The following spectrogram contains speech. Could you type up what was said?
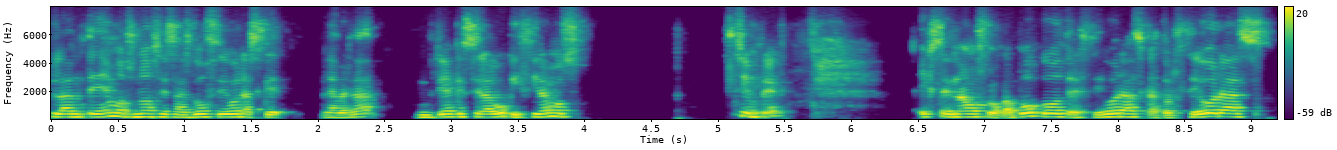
planteémonos esas 12 horas que, la verdad, tendría que ser algo que hiciéramos siempre. Extendamos poco a poco, 13 horas, 14 horas.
